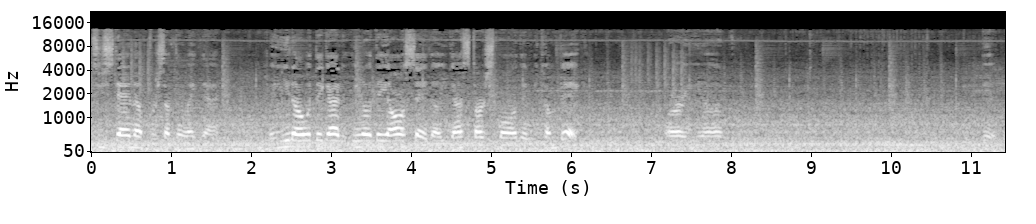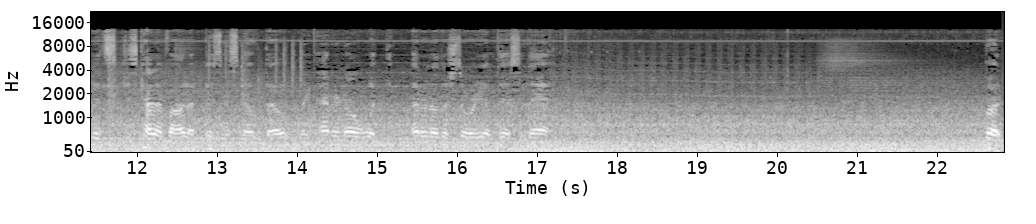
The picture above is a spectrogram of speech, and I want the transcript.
to stand up for something like that. You know what they got? You know what they all say though. You gotta start small, then become big. Or you know, it's just kind of on a business note, though. Like I don't know what the, I don't know the story of this and that. But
